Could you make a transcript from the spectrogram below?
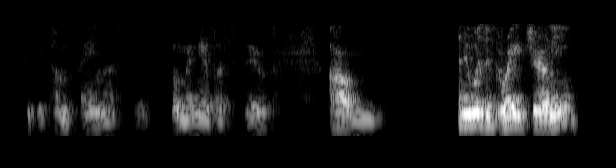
to become famous, as so many of us do. Um, and it was a great journey.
